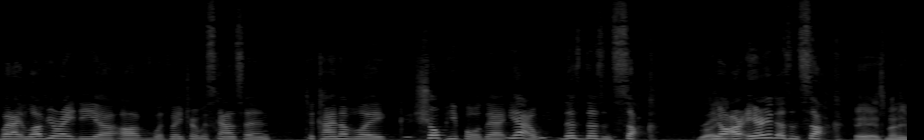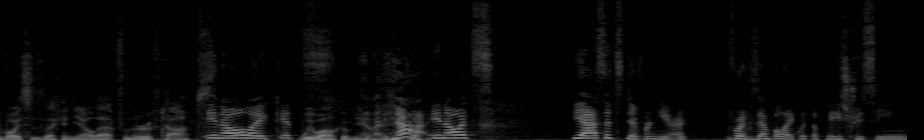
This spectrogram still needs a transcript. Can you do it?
But I love your idea of with Venture Wisconsin to kind of like show people that yeah, we- this doesn't suck. right. You know, our area doesn't suck. hey, as many voices that can yell that from the rooftops. You know, like it's we welcome you. yeah, you know, it's yes, it's different here. For Mm-hmm. example, like with the pastry scene,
